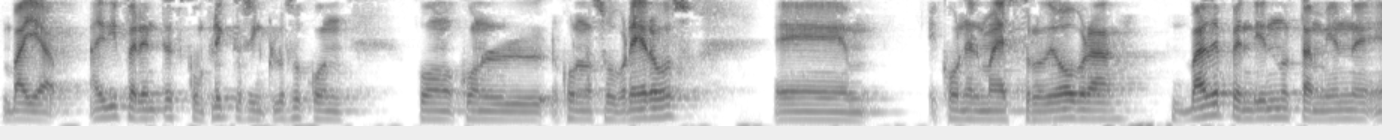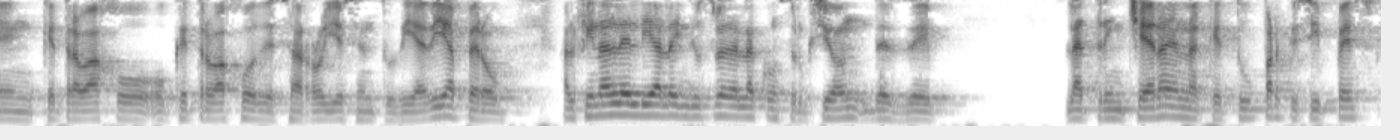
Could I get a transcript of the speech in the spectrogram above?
vaya, hay diferentes conflictos, incluso con, con, los obreros, eh, con el maestro de obra. Va dependiendo también en qué trabajo o qué trabajo desarrolles en tu día a día, pero al final del día la industria de la construcción, desde la trinchera en la que tú participes,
